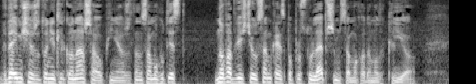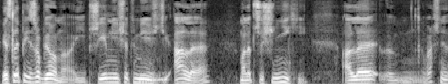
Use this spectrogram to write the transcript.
wydaje mi się, że to nie tylko nasza opinia, że ten samochód jest, nowa 208 jest po prostu lepszym samochodem od Clio. Jest lepiej zrobiona i przyjemniej się tym jeździ, ale ma lepsze silniki. Ale właśnie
